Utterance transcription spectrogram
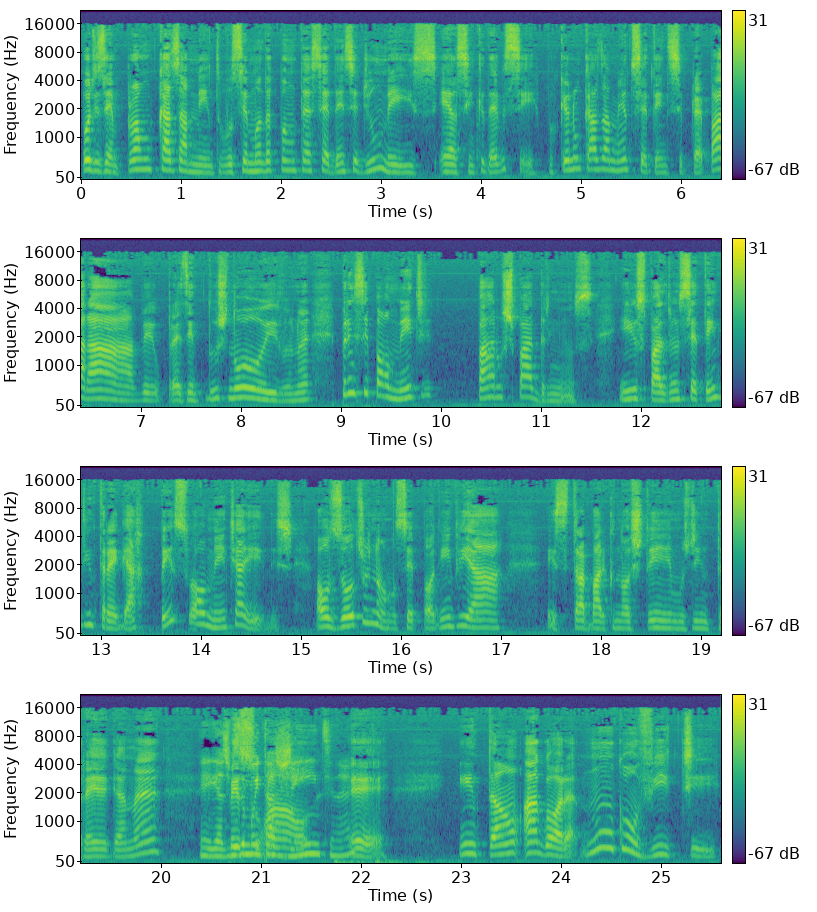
por exemplo, para um casamento, você manda com antecedência de um mês. É assim que deve ser. Porque no casamento você tem de se preparar, ver o presente dos noivos, né? principalmente para os padrinhos. E os padrinhos você tem de entregar pessoalmente a eles. Aos outros, não. Você pode enviar esse trabalho que nós temos de entrega, né? E às vezes muita gente, né? É. Então, agora, num convite,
